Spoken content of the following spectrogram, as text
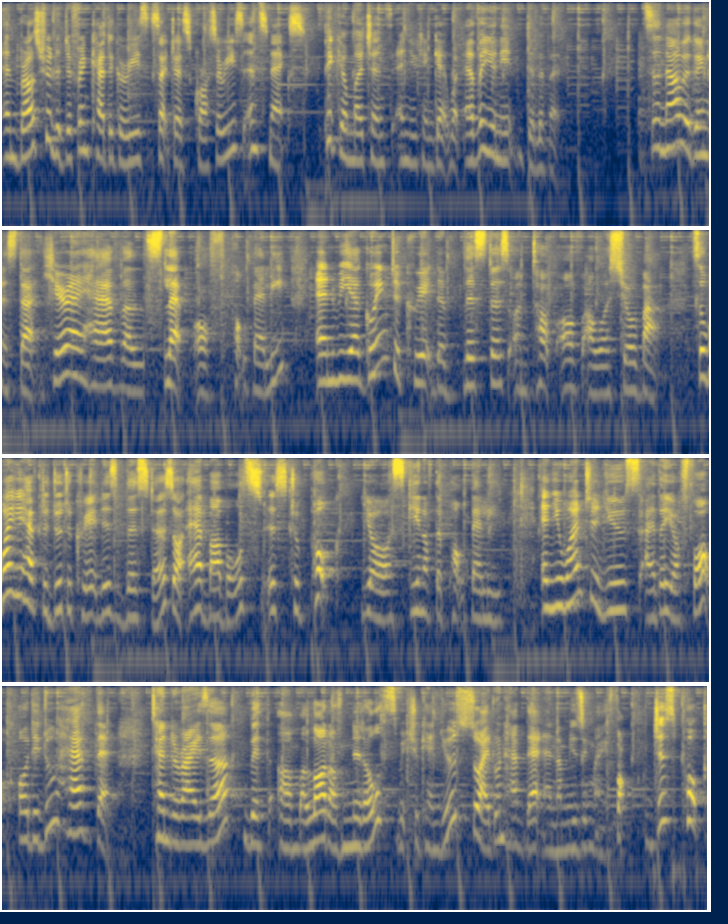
and browse through the different categories such as groceries and snacks. Pick your merchants and you can get whatever you need delivered. So now we're going to start. Here I have a slab of pork belly and we are going to create the blisters on top of our sio bak. So what you have to do to create these blisters or air bubbles is to poke your skin of the pork belly. And you want to use either your fork or they do have that tenderizer with um, a lot of needles which you can use. So I don't have that and I'm using my fork. Just poke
